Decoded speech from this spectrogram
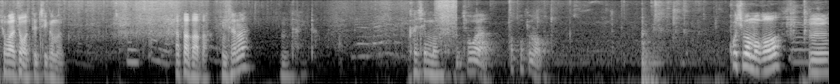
종아 좀 어때 지금은? 아빠 봐봐 괜찮아? 응 다행이다. 간식 먹어. 종아야 떡볶이 먹어. 코 씹어 먹어. 응.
